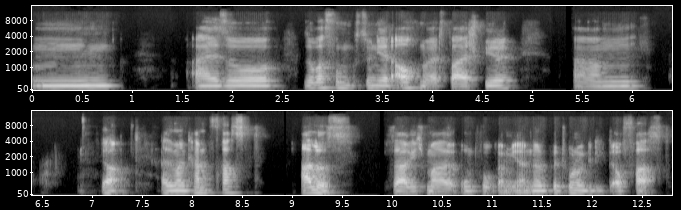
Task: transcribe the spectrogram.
Mm, also sowas funktioniert auch nur als Beispiel. Ähm, ja, also man kann fast alles, sage ich mal, umprogrammieren. Ne? Betonung liegt auf fast.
